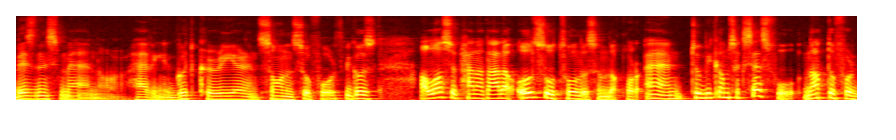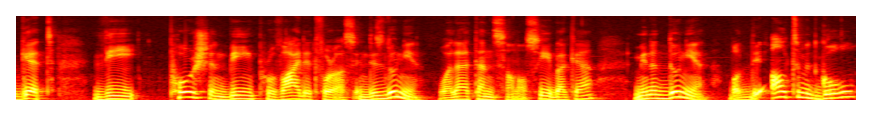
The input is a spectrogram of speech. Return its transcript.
businessman or having a good career and so on and so forth because Allah subhanahu wa ta'ala also told us in the Quran to become successful, not to forget the portion being provided for us in this dunya. وَلَا تَنْسَ نَصِيبَكَ مِنَ الدُّنْيَا But the ultimate goal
